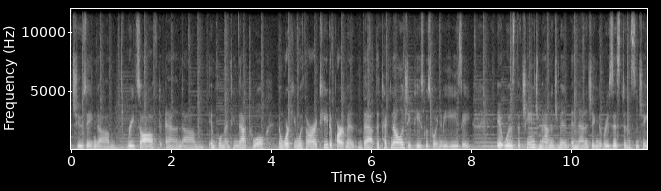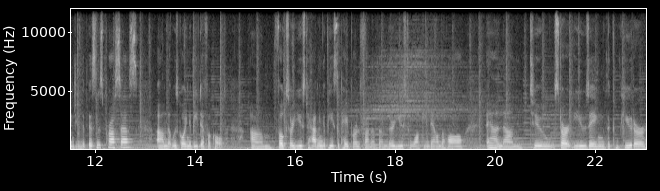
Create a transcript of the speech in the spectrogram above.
choosing um, ReadSoft and um, implementing that tool and working with our IT department, that the technology piece was going to be easy. It was the change management and managing the resistance and changing the business process um, that was going to be difficult. Um, folks are used to having a piece of paper in front of them. They're used to walking down the hall and um, to start using the computer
